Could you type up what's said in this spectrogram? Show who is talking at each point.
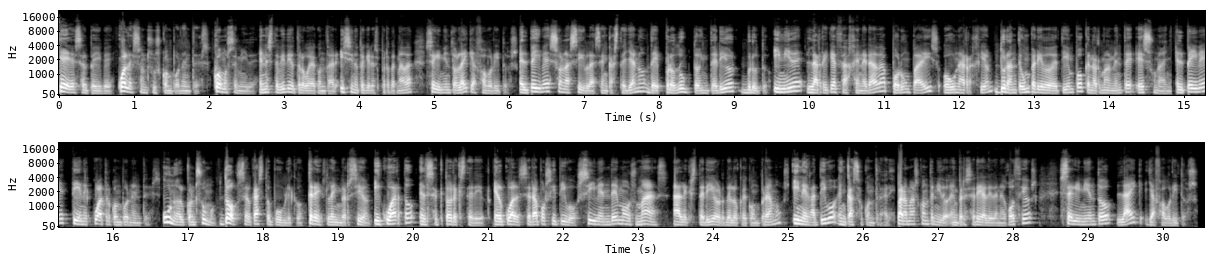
Speaker 1: ¿Qué es el PIB? ¿Cuáles son sus componentes? ¿Cómo se mide? En este vídeo te lo voy a contar y si no te quieres perder nada, seguimiento, like a favoritos. El PIB son las siglas en castellano de Producto Interior Bruto y mide la riqueza generada por un país o una región durante un periodo de tiempo que normalmente es un año. El PIB tiene cuatro componentes. Uno, el consumo. Dos, el gasto público. Tres, la inversión. Y cuarto, el sector exterior, el cual será positivo si vendemos más al exterior de lo que compramos y negativo en caso contrario. Para más contenido empresarial y de negocios, seguimiento, like y favoritos.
